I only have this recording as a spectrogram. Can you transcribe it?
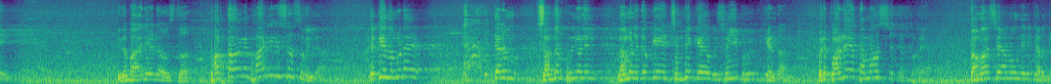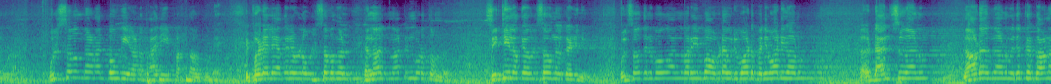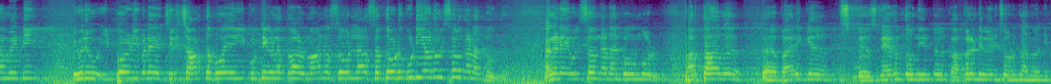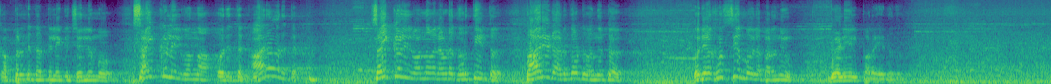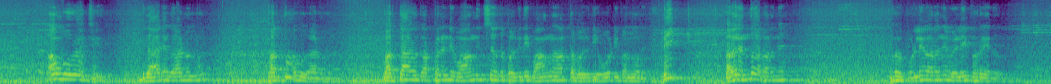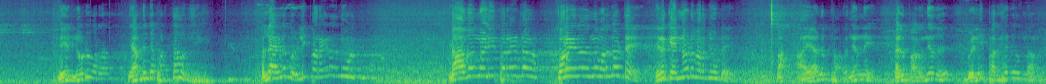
ഇത് ഭാര്യയുടെ അവസ്ഥ. ഭർത്താവിന് ഭാര്യ വിശ്വാസമില്ല. ഇതൊക്കെ നമ്മുടെ ഇത്തരം സന്ദർഭങ്ങളിൽ നമ്മൾ ഇതൊക്കെ ചിന്തയ്ക്ക് വിഷയീഭവിക്കേണ്ടതാണ്. ഒരു പഴയ തമാശ ഞാൻ പറയാം. തമാശയാണോ എന്ന് എനിക്കറിഞ്ഞുകൂടാ. ഉത്സവം കാണാൻ പോവുകയാണ് ഭാര്യയും ഭർത്താവും കൂടെ. ഇപ്പോഴല്ലേ അങ്ങനെയുള്ള ഉത്സവങ്ങൾ എന്നാലും നാട്ടിൻ പുറത്തുണ്ട്. സിറ്റിയിലൊക്കെ ഉത്സവങ്ങൾ കഴിഞ്ഞു. ഉത്സവത്തിന് എന്ന് പറയുമ്പോൾ അവിടെ ഒരുപാട് പരിപാടി കാണും. ഡാൻസ് കാണും നാടകം കാണും. ഇതൊക്കെ കാണാൻ വേണ്ടി ഒരു ഇപ്പോഴിവിടെ ചിരിച്ചാർത്ത് പോയ ഈ കുട്ടികളെക്കാൾ മാനസോല്ലാസത്തോടു കൂടിയാണ് ഉത്സവം കാണാൻ പോകുന്നത്. അങ്ങനെ ഉത്സവം കാണാൻ പോകുമ്പോൾ ഭർത്താവ് ഭാര്യയ്ക്ക് സ്നേഹം തോന്നിയിട്ട് കപ്പലണ്ടി മേടിച്ചു കൊടുക്കാന്ന് പറഞ്ഞ് കപ്പലണ്ടി തട്ടിലേക്ക് ചെല്ലുമ്പോൾ സൈക്കിളിൽ വന്ന ഒരുത്തൻ ആരോ ഒരുത്തൻ? സൈക്കിളിൽ വന്നവൻ അവിടെ നിർത്തിയിട്ട് ഭാര്യയുടെ അടുത്തോട്ട് വന്നിട്ട് ഒരു രഹസ്യം പോലെ പറഞ്ഞു വെളിയിൽ പറയരുത്. അവൻ പോവുകയും ചെയ്തു. ഇതാര് കാണുന്നു? ഭർത്താവ് കാണുന്നു. ഭർത്താവ് കപ്പലണ്ടി വാങ്ങിച്ചത് പകുതി വാങ്ങാത്ത പകുതി ഓടി വന്നു. അവൻ എന്തുവാ പറഞ്ഞ്? അപ്പൊ പുള്ളി പറഞ്ഞ് വെളി പറയരുത്. നീ എന്നോട് പറ ഞാൻ നിന്റെ ഭർത്താവല്ലേ? അല്ല അയാൾ വെളി പറയണമെന്ന് പറഞ്ഞു "ദാ, അവൻ വെളി പറയണ്ട പറയരുതെന്ന് പറഞ്ഞോട്ടെ. നിനക്ക് എന്നോട് പറഞ്ഞൂടെ അയാൾ പറഞ്ഞെന്നേ. അയാൾ പറഞ്ഞത് വെളി പറയരുതെന്നാണ്.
